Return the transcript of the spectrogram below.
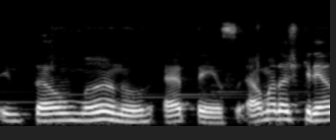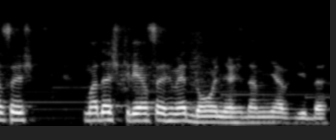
Então, mano, é tenso. É uma das crianças, uma das crianças medonhas da minha vida.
